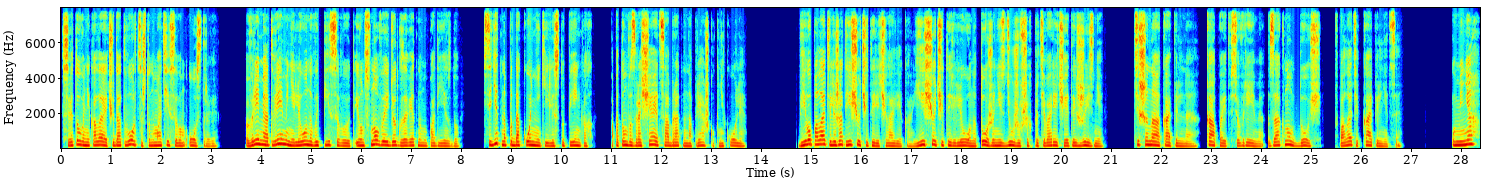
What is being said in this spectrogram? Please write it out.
святого Николая Чудотворца, что на Матисовом острове. Время от времени Леона выписывают, и он снова идет к заветному подъезду. Сидит на подоконнике или ступеньках, а потом возвращается обратно на пряжку к Николе. В его палате лежат еще четыре человека, еще четыре Леона, тоже не сдюживших противоречий этой жизни. Тишина капельная, капает все время, за окном дождь, в палате капельницы. «У меня,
